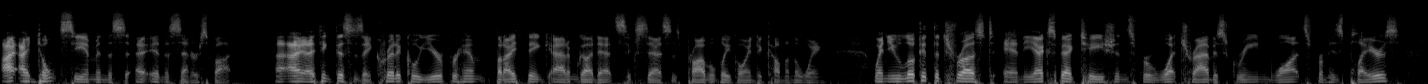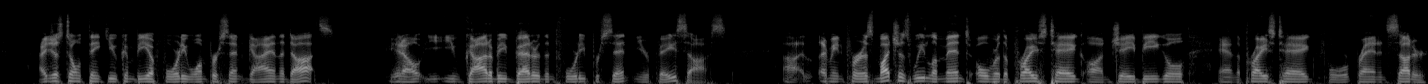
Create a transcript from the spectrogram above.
I, I don't see him in the uh, in the center spot. I, I think this is a critical year for him, but I think Adam Gaudette's success is probably going to come on the wing. When you look at the trust and the expectations for what Travis Green wants from his players, I just don't think you can be a 41% guy in the dots. You know, you've got to be better than 40% in your faceoffs. Uh, I mean, for as much as we lament over the price tag on Jay Beagle and the price tag for Brandon Sutter,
